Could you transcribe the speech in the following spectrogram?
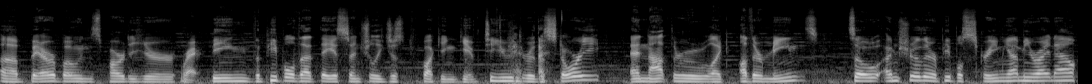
uh, bare bones party here, Right. being the people that they essentially just fucking give to you through the story and not through like other means. So I'm sure there are people screaming at me right now,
